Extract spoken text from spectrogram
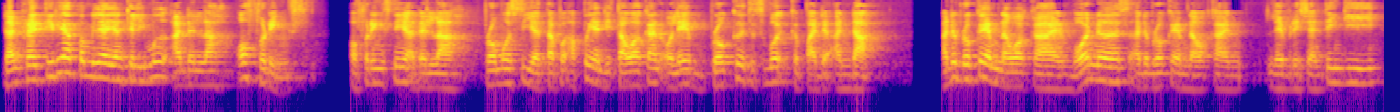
Dan kriteria pemilihan yang kelima adalah offerings. Offerings ni adalah promosi ataupun apa yang ditawarkan oleh broker tersebut kepada anda. Ada broker yang menawarkan bonus, ada broker yang menawarkan leverage yang tinggi,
